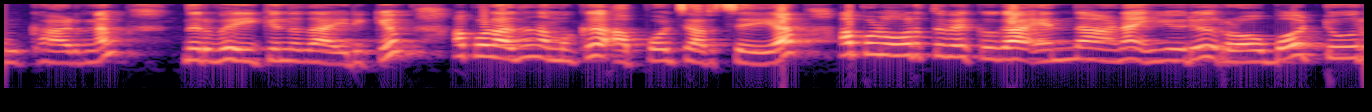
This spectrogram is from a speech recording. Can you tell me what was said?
ഉദ്ഘാടനം നിർവഹിക്കുന്നതായിരിക്കും. അപ്പോൾ അത് നമുക്ക് അപ്പോൾ ചർച്ച ചെയ്യാം. അപ്പോൾ ഓർത്ത് വെക്കുക എന്താണ് ഈ ഒരു റോബോട്ട് ടൂർ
